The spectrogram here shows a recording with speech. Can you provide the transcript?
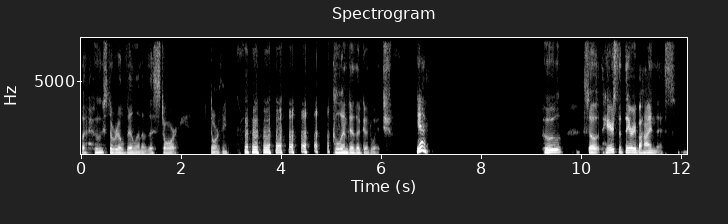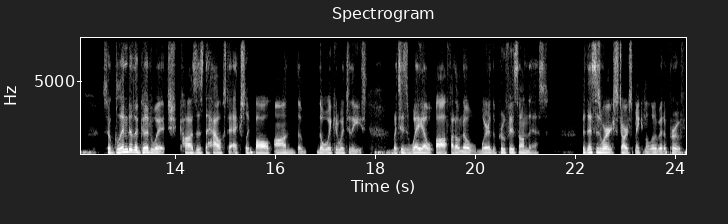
But who's the real villain of this story? Dorothy. Glinda the Good Witch. Yeah. Who? So here's the theory behind this. So Glinda the Good Witch causes the house to actually fall on the the Wicked Witch of the East, which is way off. I don't know where the proof is on this, but this is where it starts making a little bit of proof.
